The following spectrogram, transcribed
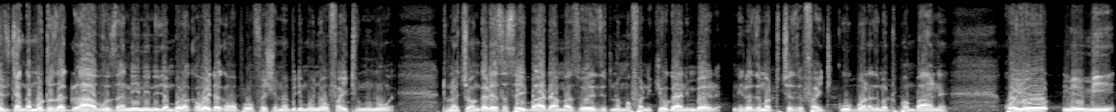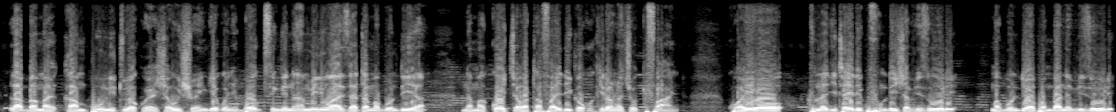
Hizi changamoto za glavu za nini ni jambo la kawaida, kama professional inabidi mwenyewe fight ununue. Tunachoangalia sasa hivi baada ya mazoezi, tuna mafanikio gani mbele? Ni lazima tucheze fight kubwa, lazima tupambane. Kwa hiyo mimi labda makampuni tu ya kuyashawishi waingie kwenye boxing, naamini wazi hata mabondia na makocha watafaidika kwa kile wanachokifanya. Kwa hiyo tunajitahidi kufundisha vizuri, mabondia wapambane vizuri,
